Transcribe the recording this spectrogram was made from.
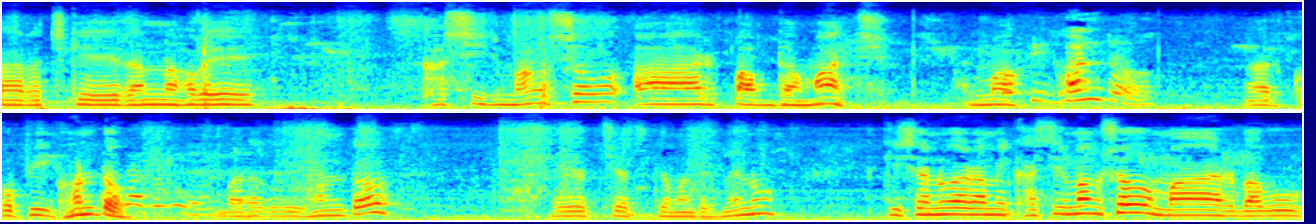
আর আজকে রান্না হবে খাসির মাংস আর পাবদা মাছ। মা ঘন্ট। আর কপি ঘন্ট বাঁধাকপি ঘন্ট। এই হচ্ছে আজকে আমাদের মেনু কিষানু আর আমি খাসির মাংস মা আর বাবু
